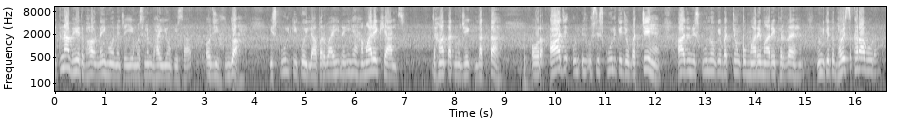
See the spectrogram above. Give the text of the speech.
इतना भेदभाव नहीं होने चाहिए मुस्लिम भाइयों के साथ। और जी हुआ है। स्कूल की कोई लापरवाही नहीं है। हमारे ख्याल से, जहाँ तक मुझे लगता है, और आज उन, उस स्कूल के जो बच्चे हैं, आज उन स्कूलों के बच्चों को मारे मारे फिर रहे हैं। उनके तो भविष्य ख़राब हो रहा है।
